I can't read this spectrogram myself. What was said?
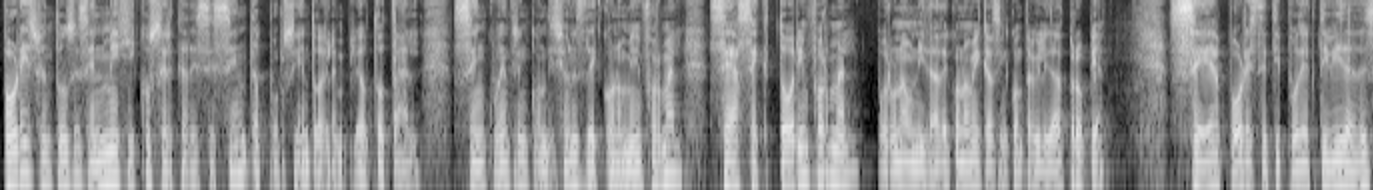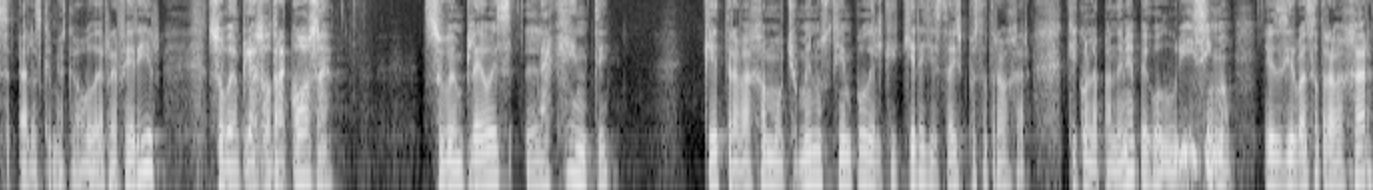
Por eso entonces en México cerca de 60% del empleo total se encuentra en condiciones de economía informal, sea sector informal por una unidad económica sin contabilidad propia, sea por este tipo de actividades a las que me acabo de referir. Subempleo es otra cosa. Subempleo es la gente que trabaja mucho menos tiempo del que quiere y está dispuesta a trabajar, que con la pandemia pegó durísimo. Es decir, vas a trabajar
